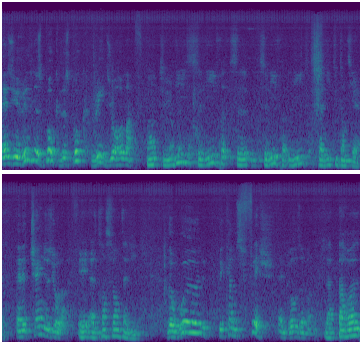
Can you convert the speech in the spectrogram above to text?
As you read this book, this book reads your whole life. Quand tu lis ce livre, ce, ce livre lit ta vie tout entière And it changes your life. et elle transforme ta vie. The Word becomes flesh and dwells among us. La parole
